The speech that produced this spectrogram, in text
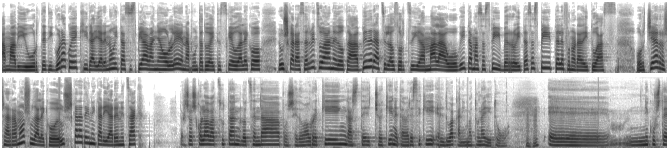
Ama bi urtetik gorakoek irailaren hogeita zazpia baina oleen apuntatu daitezke udaleko Euskara Zerbitzuan edota bederatzi lauzortzi amala hogeita mazazpi berroita zazpi telefonora deituaz. Hortxe, Rosa Ramos udaleko Euskara Teknikariaren itzak. Berso eskola batzutan lotzen da pues, edo aurrekin, gaztetxoekin eta bereziki helduak animatu nahi ditugu. Uh nik uste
